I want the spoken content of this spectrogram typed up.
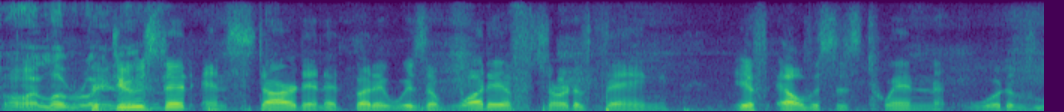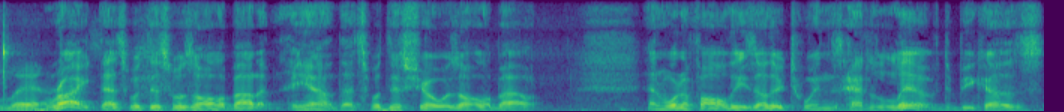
Oh, I love Ray. produced it and starred in it, but it was a what if sort of thing if Elvis's twin would have lived. Right. That's what this was all about. Yeah, that's what this show was all about. And what if all these other twins had lived? Because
